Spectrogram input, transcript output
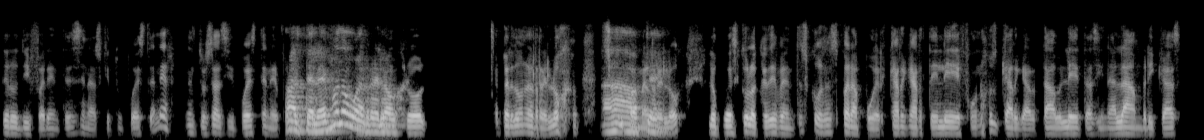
de los diferentes escenarios que tú puedes tener. Entonces, así puedes tener... ¿Al teléfono o al reloj? Perdón, el reloj, ah, discúlpame, el reloj, lo puedes colocar diferentes cosas para poder cargar teléfonos, cargar tabletas inalámbricas.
